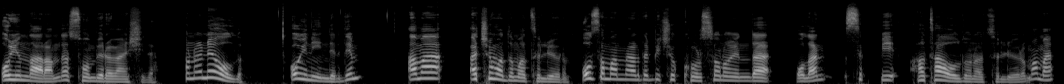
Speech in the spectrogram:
oyunla aramda son bir rövanşıydı. Sonra ne oldu? Oyunu indirdim ama açamadım hatırlıyorum. O zamanlarda birçok korsan oyunda olan sık bir hata olduğunu hatırlıyorum ama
